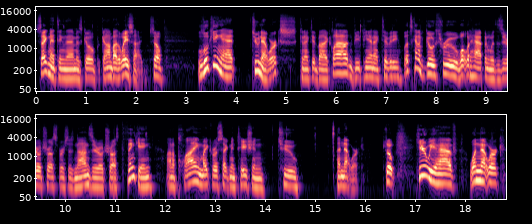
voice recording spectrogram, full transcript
segmenting them has go, gone by the wayside. So, looking at two networks connected by cloud and VPN activity, let's kind of go through what would happen with zero trust versus non zero trust thinking on applying microsegmentation to a network. So, here we have one network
